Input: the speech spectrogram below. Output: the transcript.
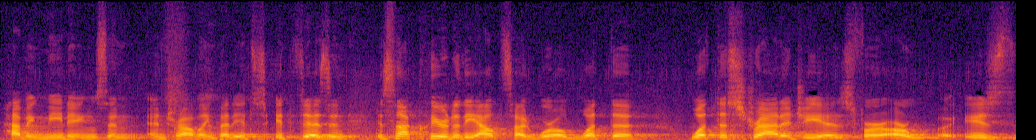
having meetings and, and traveling, but it's, it doesn't, it's not clear to the outside world what the, what the strategy is for our, is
